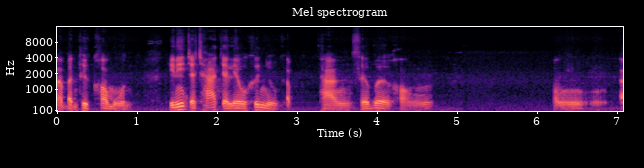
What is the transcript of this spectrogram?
มาบันทึกข้อมูล ทีนี้จะช้าจะเร็วขึ้นอยู่กับทางเซิร์ฟเวอร์ของของอ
